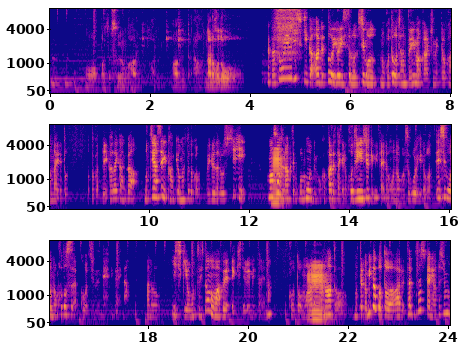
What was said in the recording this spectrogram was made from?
うんうん、あやっぱそういうのがあるあるあるんだな。なるほど。だからそういう意識があるとよりその死後のことをちゃんと今から決めておかないととかっていう課題感が持ちやすい環境の人とかもいるだろうしまあうん。そうじゃなくてもこの本でも書かれたけど、個人主義みたいなものがすごい広がって死後のことすらこう自分でみたいなあの意識を持つ人もまあ増えてきてるみたいなこともあるかなとは思ってるから、見たことはあるた確かに私も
